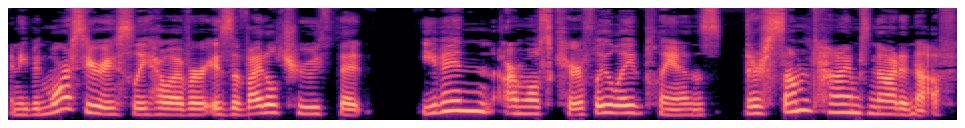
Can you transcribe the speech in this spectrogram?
And even more seriously, however, is the vital truth that even our most carefully laid plans, they're sometimes not enough.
